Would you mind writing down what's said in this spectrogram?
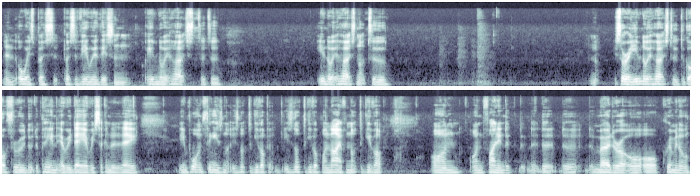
And always perse persevere with this, and even though it hurts to, to even though it hurts not to no, sorry, even though it hurts to, to go through the, the pain every day, every second of the day, the important thing is not is not to give up is not to give up on life, not to give up on on finding the the, the, the, the murderer or, or criminal.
